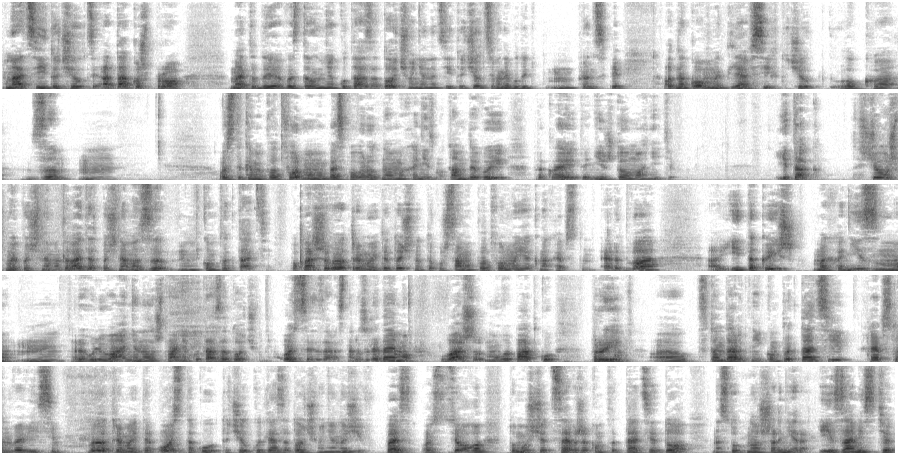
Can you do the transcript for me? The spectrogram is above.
на цій точилці, а також про методи виставлення кута заточування на цій точилці. Вони будуть, в принципі, однаковими для всіх точилок е, з ось такими платформами без поворотного механізму, там, де ви приклеюєте ніж до магнітів. І так, з чого ж ми почнемо? Давайте почнемо з комплектації. По-перше, ви отримуєте точно таку ж саму платформу, як на Hepston R2, і такий ж механізм регулювання, налаштування кута заточування. Ось це зараз не розглядаємо. У вашому випадку при е, стандартній комплектації Hepston V8 ви отримаєте ось таку точилку для заточування ножів. Без ось цього, тому що це вже комплектація до наступного шарніра. І замість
